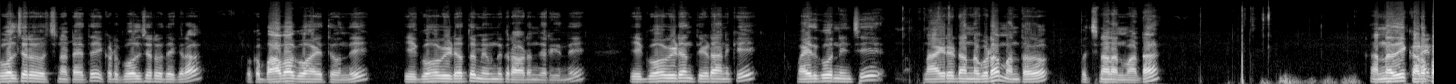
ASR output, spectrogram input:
గోల్చెరువు వచ్చినట్టయితే ఇక్కడ గోల్చెరువు దగ్గర ఒక బాబా గుహ అయితే ఉంది. ఈ గుహ వీడియోతో మీ ముందుకు రావడం జరిగింది. ఈ గుహ వీడియోని తీయడానికి మైదుగూరు నుంచి నాగిరెడ్డి అన్న కూడా మనతో వచ్చినాడనమాట అన్నది కడప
